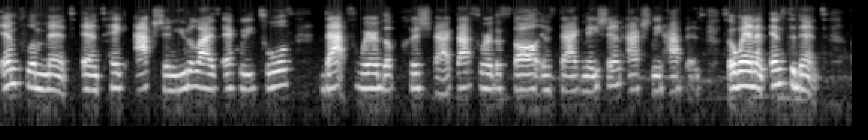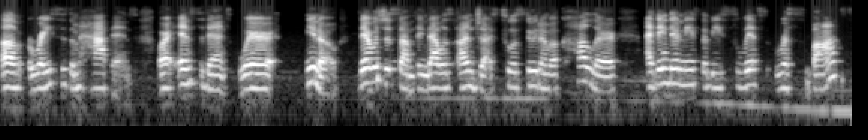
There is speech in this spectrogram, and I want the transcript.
implement and take action, utilize equity tools, that's where the pushback, that's where the stall and stagnation actually happens. So when an incident of racism happens, or an incident where, you know, there was just something that was unjust to a student of color, I think there needs to be swift response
